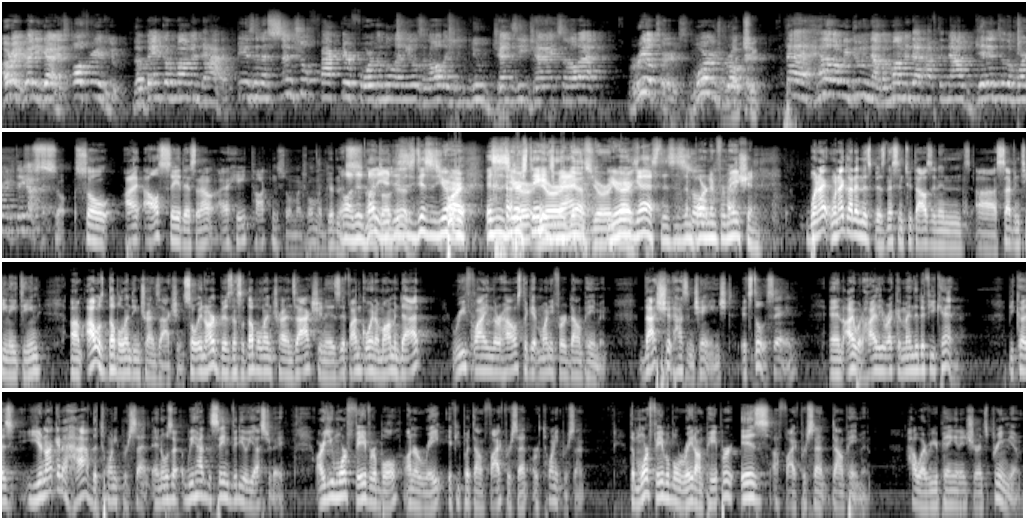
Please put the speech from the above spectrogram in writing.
All right, ready, guys. All three of you. The bank of mom and dad is an essential factor for the millennials and all the new Gen Z, Gen X, and all that. Realtors, mortgage broker. The hell are we doing now? The mom and dad have to now get into the mortgage. They got that. So, so I, I'll say this, and I, I hate talking so much. Oh my goodness! oh, this, No, buddy, it's all this good. is this is your But- this is your You're- stage, you're our man. guest, you're our our guest. guest. This is important information. when I when I got in this business in 2017, 18, um, I was double ending transactions. So in our business, a double end transaction is if I'm going to mom and dad, refining their house to get money for a down payment. That shit hasn't changed. It's still the same, and I would highly recommend it if you can, because you're not going to have the 20%. And it was a, we had the same video yesterday. Are you more favorable on a rate if you put down 5% or 20%? The more favorable rate on paper is a 5% down payment. However, you're paying an insurance premium.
